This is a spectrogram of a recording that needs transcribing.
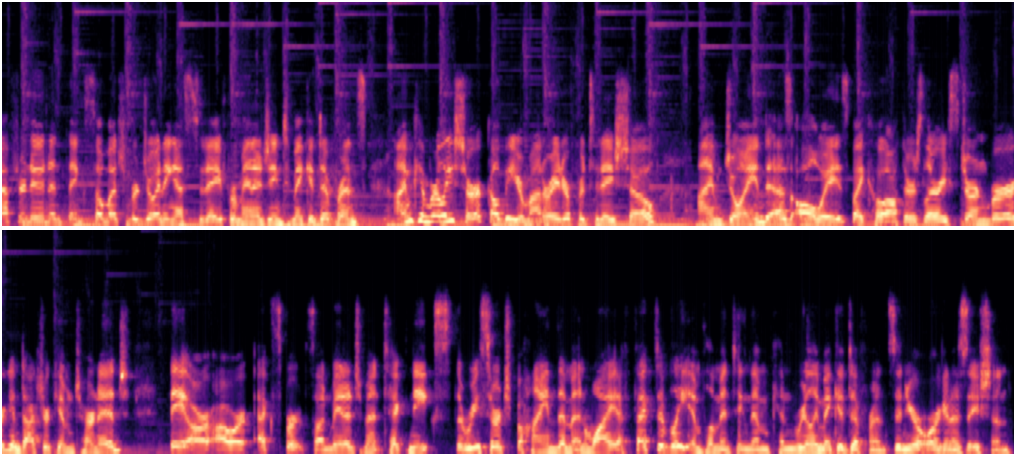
afternoon, and thanks so much for joining us today for Managing to Make a Difference. I'm Kimberly Shirk. I'll be your moderator for today's show. I'm joined, as always, by co authors Larry Sternberg and Dr. Kim Turnage. They are our experts on management techniques, the research behind them, and why effectively implementing them can really make a difference in your organization.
